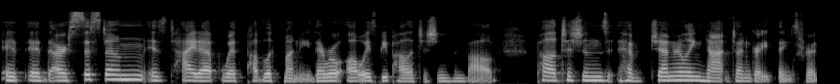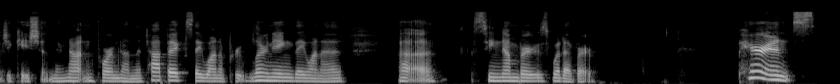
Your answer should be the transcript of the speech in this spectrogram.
It, it our system is tied up with public money. There will always be politicians involved. Politicians have generally not done great things for education. They're not informed on the topics. They want to prove learning. They want to uh, see numbers, whatever. Parents,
